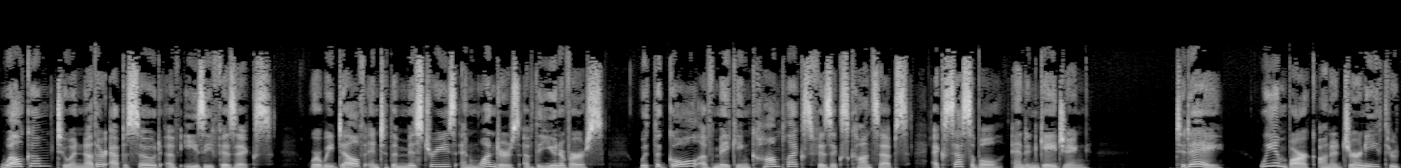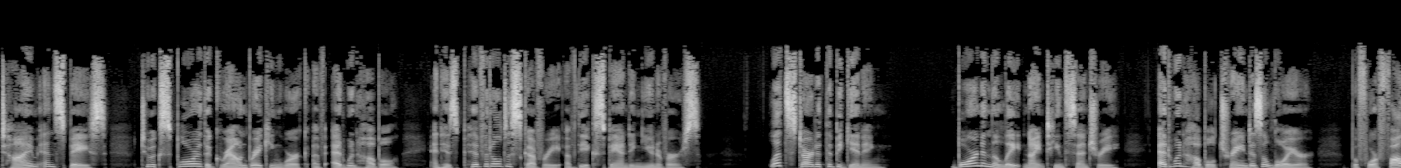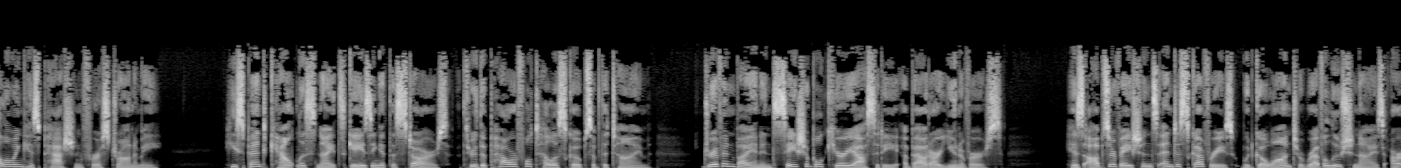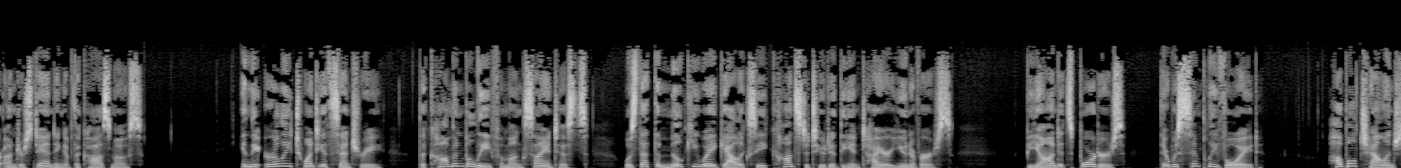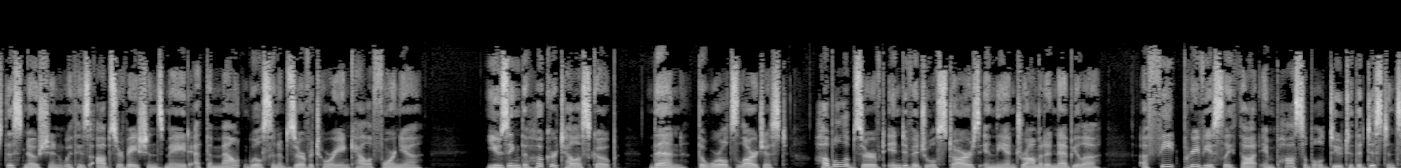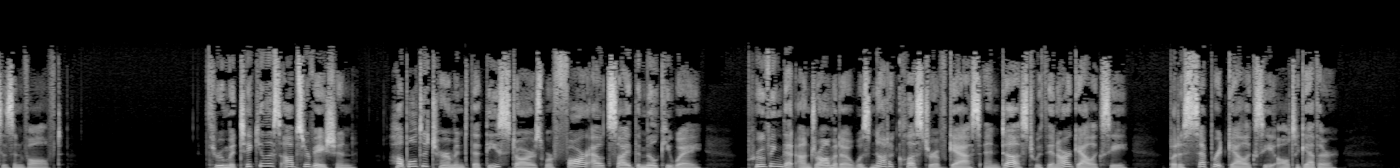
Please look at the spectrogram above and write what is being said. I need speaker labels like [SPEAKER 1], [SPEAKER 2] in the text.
[SPEAKER 1] Welcome to another episode of Easy Physics, where we delve into the mysteries and wonders of the universe with the goal of making complex physics concepts accessible and engaging. Today, we embark on a journey through time and space to explore the groundbreaking work of Edwin Hubble and his pivotal discovery of the expanding universe. Let's start at the beginning. Born in the late 19th century, Edwin Hubble trained as a lawyer before following his passion for astronomy. He spent countless nights gazing at the stars through the powerful telescopes of the time, driven by an insatiable curiosity about our universe. His observations and discoveries would go on to revolutionize our understanding of the cosmos. In the early 20th century, the common belief among scientists was that the Milky Way galaxy constituted the entire universe. Beyond its borders, there was simply void. Hubble challenged this notion with his observations made at the Mount Wilson Observatory in California. Using the Hooker telescope, then the world's largest, Hubble observed individual stars in the Andromeda Nebula, a feat previously thought impossible due to the distances involved. Through meticulous observation, Hubble determined that these stars were far outside the Milky Way, proving that Andromeda was not a cluster of gas and dust within our galaxy, but a separate galaxy altogether.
